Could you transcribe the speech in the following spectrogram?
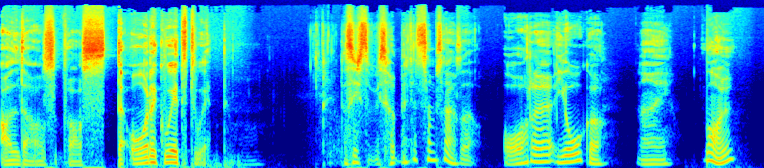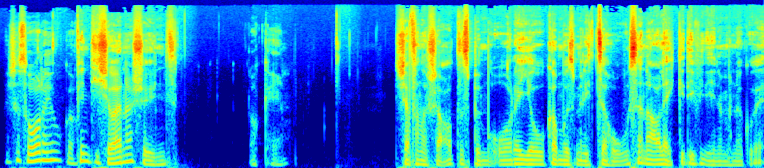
all das, was den Ohren gut tut. Das ist, wie sollte man das sagen? So Ohren-Yoga? Nein. Mal, Ist das Ohren-Yoga? finde ich schon auch noch schön. Okay. Es ist einfach noch schade, dass beim Ohren-Yoga muss man jetzt Hosen anlegen, die finde ich immer noch gut.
